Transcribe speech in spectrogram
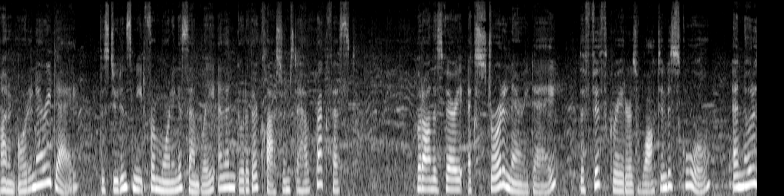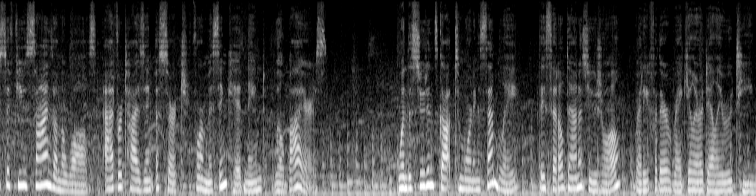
On an ordinary day, the students meet for morning assembly and then go to their classrooms to have breakfast. But on this very extraordinary day, the fifth graders walked into school and noticed a few signs on the walls advertising a search for a missing kid named Will Byers. When the students got to morning assembly, they settled down as usual, ready for their regular daily routine.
